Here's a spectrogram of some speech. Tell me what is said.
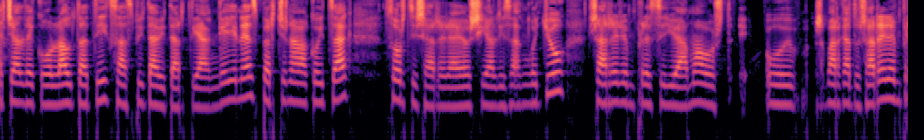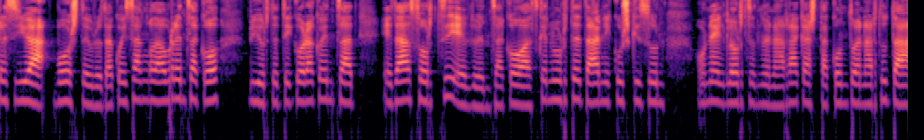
atxaldeko lautatik zazpita bitartian. Gehienez, pertsona bakoitzak zortzi sarrera eosi izango du, sarreren prezioa ama bost, barkatu sarreren prezioa bost eurotako izango da aurrentzako, bi urtetik orako entzat, eta sortzi helduentzako azken urtetan ikuskizun honek lortzen duen arrakasta kontuan hartuta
